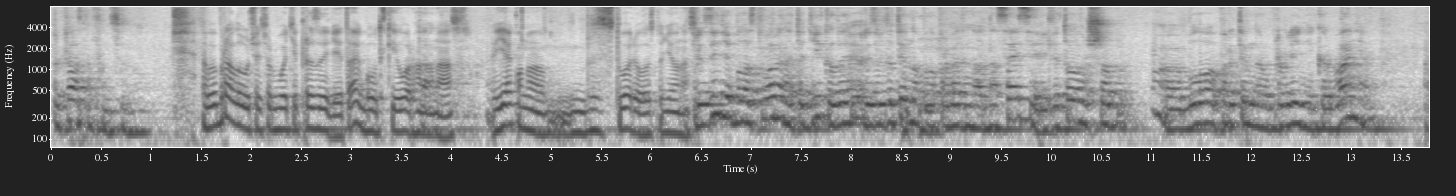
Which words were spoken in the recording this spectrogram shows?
прекрасно функціонує. Ви брали участь у роботі президії, так? Був такий орган Так. у нас. Як воно створювалось тоді у нас? Президія була створена тоді, коли результативно була проведена одна сесія, і для того, щоб е, було оперативне управління і керування, е,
